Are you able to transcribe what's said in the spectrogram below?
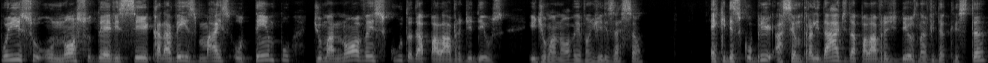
Por isso, o nosso deve ser cada vez mais o tempo de uma nova escuta da palavra de Deus e de uma nova evangelização. É que descobrir a centralidade da palavra de Deus na vida cristã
